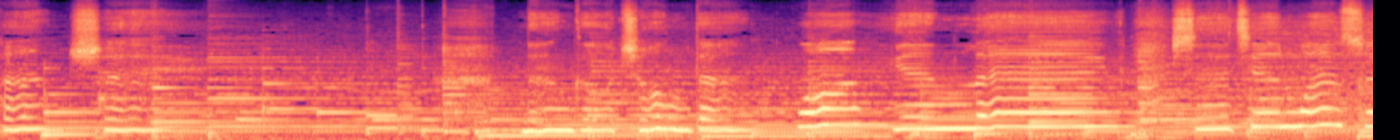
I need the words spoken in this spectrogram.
汗水能够冲淡我眼泪。时间万岁，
